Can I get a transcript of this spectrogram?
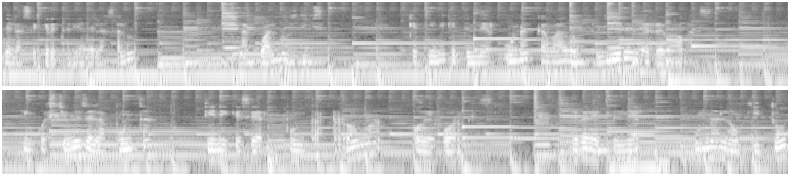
de la Secretaría de la Salud, la cual nos dice que tiene que tener un acabado libre de rebabas. En cuestiones de la punta, tiene que ser punta roma o deformes. Debe de tener una longitud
